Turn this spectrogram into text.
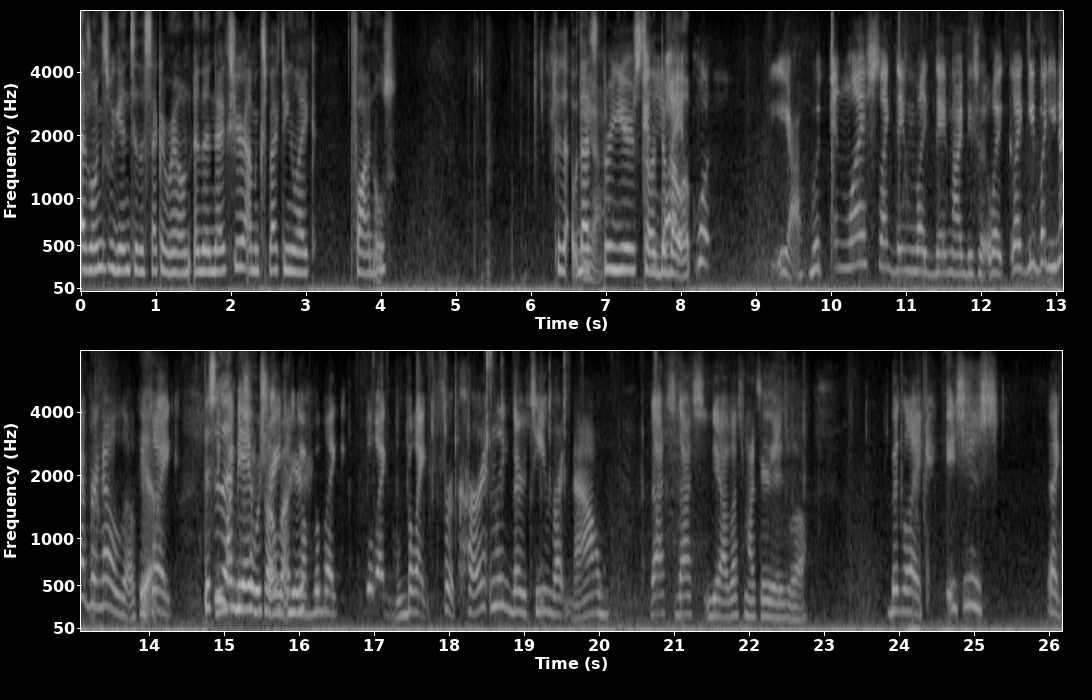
as long as we get into the second round. And then next year, I'm expecting like finals. Cause that's Yeah. three years to Unless- develop. well, yeah, but unless like they like they might be so like like you, but you never know though, cause Yeah. like This is the NBA we're talking about here. stuff, but like but like but like for currently their team right now, that's that's yeah that's my theory as well. But like it's just like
